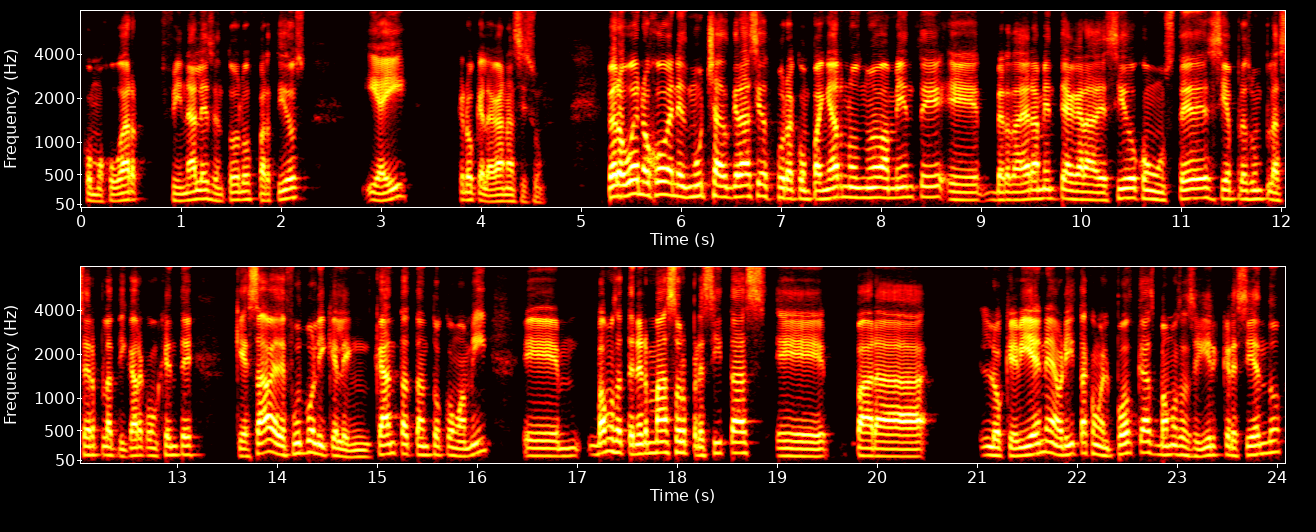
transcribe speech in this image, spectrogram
como jugar finales en todos los partidos y ahí creo que la gana Sisu. Pero bueno, jóvenes, muchas gracias por acompañarnos nuevamente. Eh, verdaderamente agradecido con ustedes. Siempre es un placer platicar con gente que sabe de fútbol y que le encanta tanto como a mí. Eh, vamos a tener más sorpresitas eh, para lo que viene ahorita con el podcast. Vamos a seguir creciendo.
